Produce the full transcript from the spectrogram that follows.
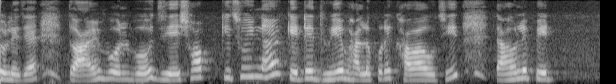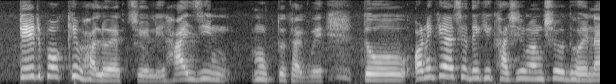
চলে যায়। তো আমি বলব যে সব কিছুই না কেটে ধুয়ে ভালো করে খাওয়া উচিত। তাহলে পেটের পক্ষে ভালো অ্যাকচুয়ালি হাইজিন মুক্ত থাকবে। তো অনেকে আছে দেখি খাসির মাংস ধোয় না,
